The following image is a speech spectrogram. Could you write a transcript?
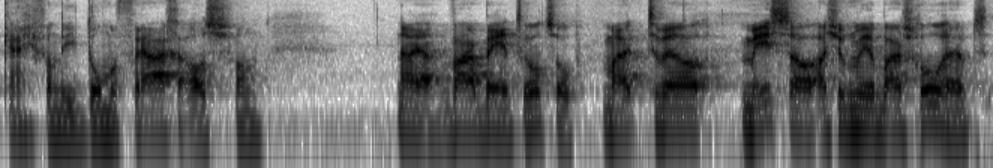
krijg je van die domme vragen als van... Nou ja, waar ben je trots op? Maar terwijl meestal als je op middelbare school hebt,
